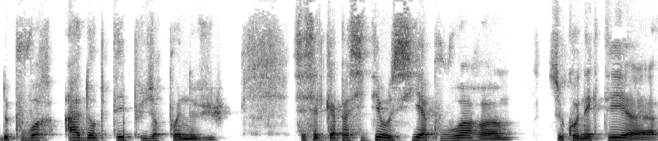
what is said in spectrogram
de pouvoir adopter plusieurs points de vue. C'est cette capacité aussi à pouvoir euh, se connecter à,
